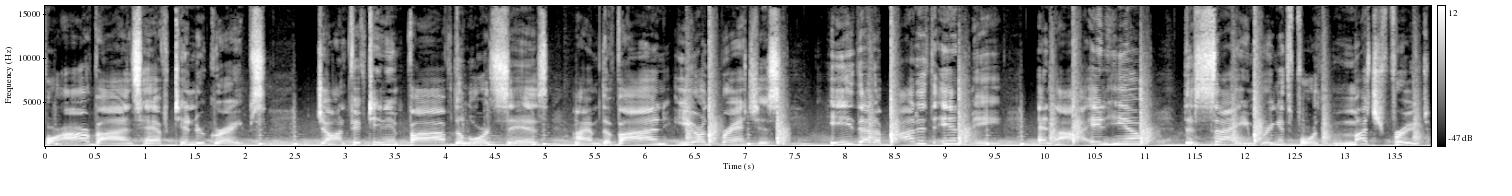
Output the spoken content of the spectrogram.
for our vines have tender grapes. John 15 and 5, the Lord says, I am the vine, ye are the branches. He that abideth in me, and I in him, the same bringeth forth much fruit,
